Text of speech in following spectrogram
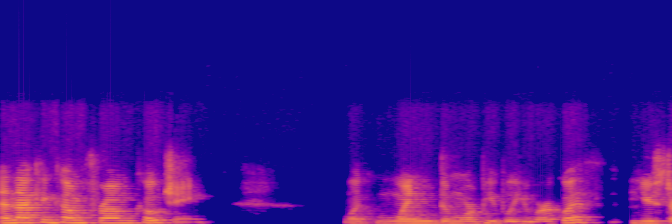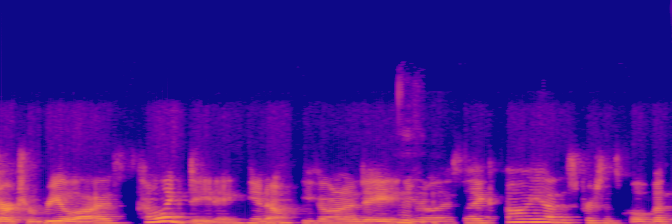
and that can come from coaching. Like when the more people you work with, you start to realize, kind of like dating, you know, you go on a date and you mm-hmm. realize, like, oh, yeah, this person's cool, but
